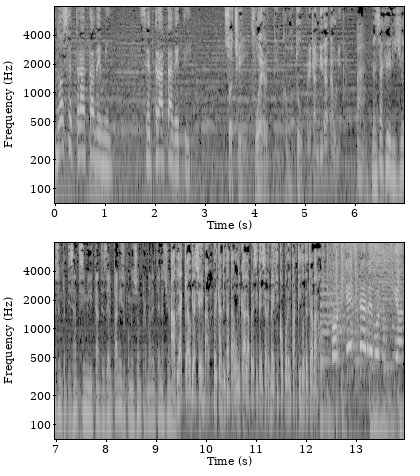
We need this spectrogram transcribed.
No se trata de mí se trata de ti. Xochitl, fuerte como tú. Precandidata única. PAN. Mensaje dirigido a simpatizantes y militantes del PAN y su Comisión Permanente Nacional. Habla Claudia Sheinbaum, precandidata única a la presidencia de México por el Partido del Trabajo. Porque esta revolución,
